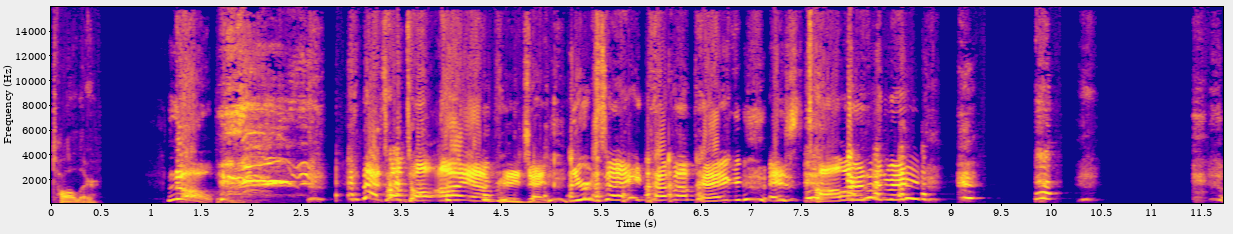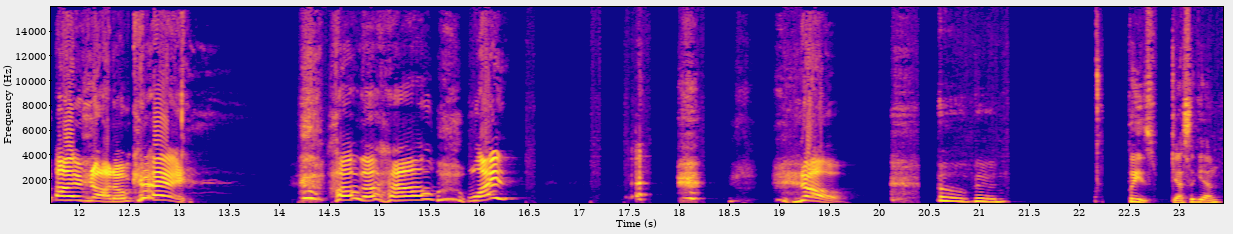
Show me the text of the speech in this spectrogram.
Taller. No! That's how tall I am, PJ. You're saying Peppa Pig is taller than me? I'm not okay. How the hell? What? No. Oh man. Please guess again.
